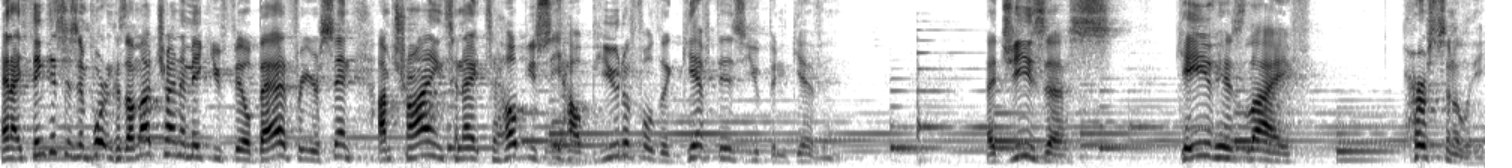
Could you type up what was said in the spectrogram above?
And I think this is important because I'm not trying to make you feel bad for your sin. I'm trying tonight to help you see how beautiful the gift is you've been given. That Jesus gave his life personally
